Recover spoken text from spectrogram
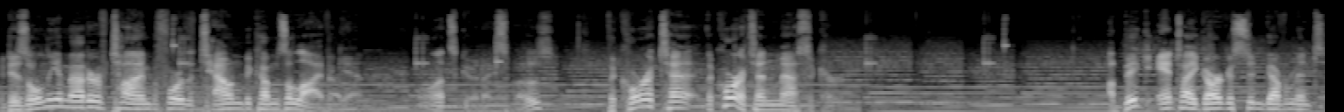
It is only a matter of time before the town becomes alive again. Well, that's good, I suppose. The Coritan, the Coritan Massacre. A big anti-Gargastan government...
